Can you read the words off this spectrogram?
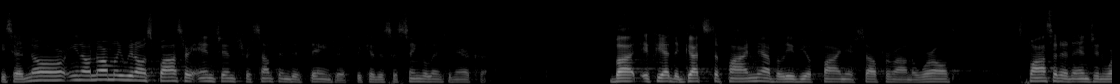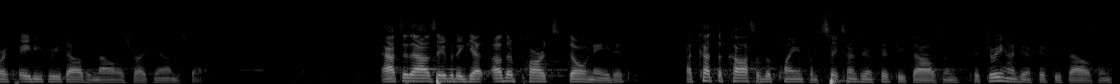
He said, No, you know, normally we don't sponsor engines for something this dangerous because it's a single engine aircraft. But if you had the guts to find me, I believe you'll find yourself around the world. Sponsored an engine worth $83,000 right there on the spot. After that, I was able to get other parts donated. I cut the cost of the plane from 650,000 to 350,000,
